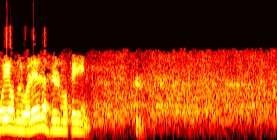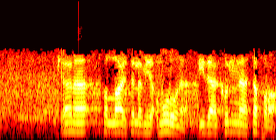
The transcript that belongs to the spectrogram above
ويوم وليلة للمقيم. كان صلى الله عليه وسلم يأمرنا إذا كنا سفرا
